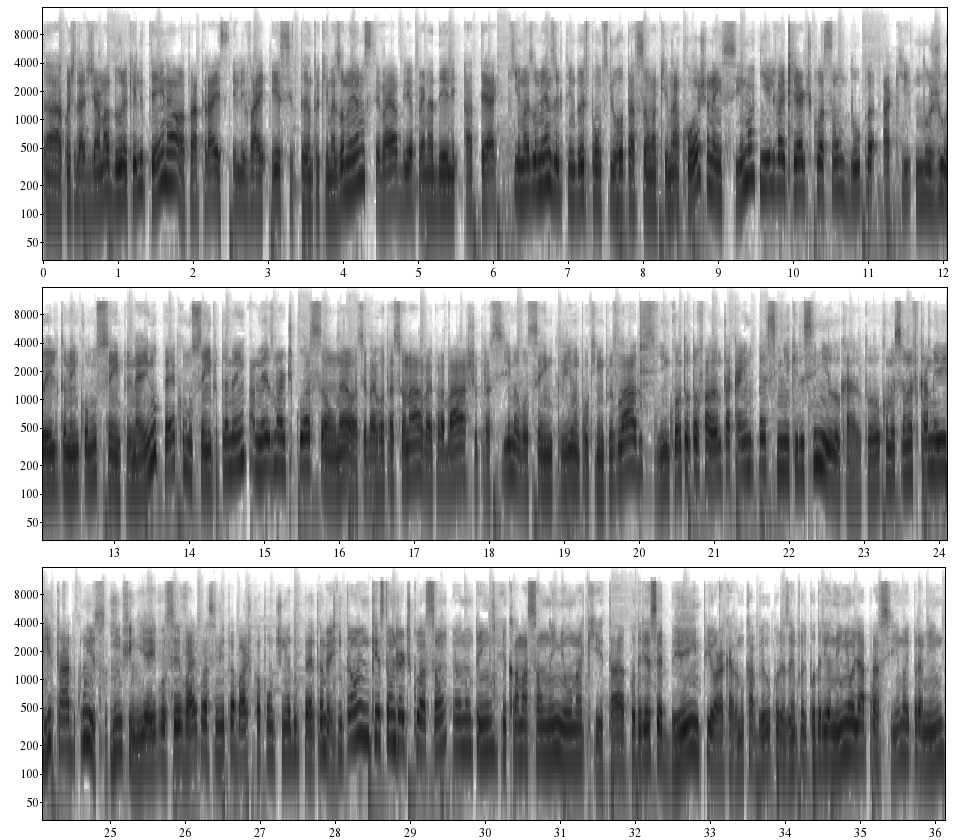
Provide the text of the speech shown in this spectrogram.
a quantidade de armadura que ele tem, né? Ó, para trás ele vai esse tanto aqui mais ou menos. Você vai abrir a perna dele até aqui mais ou menos. Ele tem dois pontos de rotação aqui na coxa, né, em cima, e ele vai ter articulação dupla aqui no joelho também, como sempre, né? E no pé, como sempre também, a mesma articulação, né? Ó, você vai rotacionar, vai para baixo, para cima, você inclina um pouquinho para os lados. E enquanto eu tô falando, tá caindo pecinha aqui desse milo, cara. Eu tô começando a ficar meio irritado com isso. Enfim, e aí você vai para cima e para baixo com a pontinha do pé também. Então, em questão de articulação, eu não tenho reclamação nenhuma aqui, tá? Poderia ser bem pior, cara. No cabelo, por exemplo, ele poderia nem olhar para cima e para mim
